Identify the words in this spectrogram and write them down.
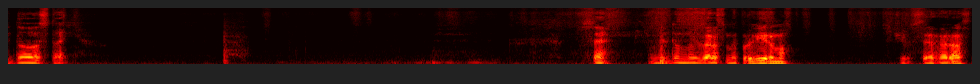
Думаю, достатньо. Все. Я думаю, зараз ми провіримо, чи все гаразд.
